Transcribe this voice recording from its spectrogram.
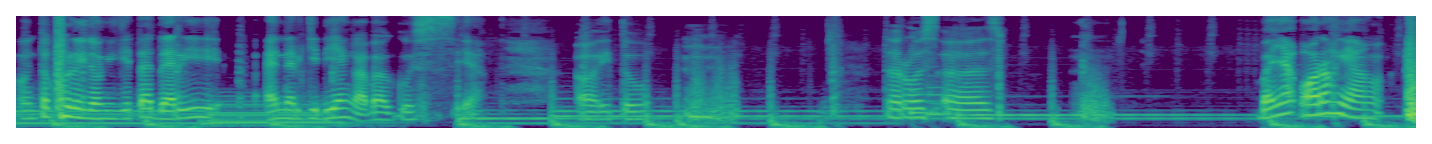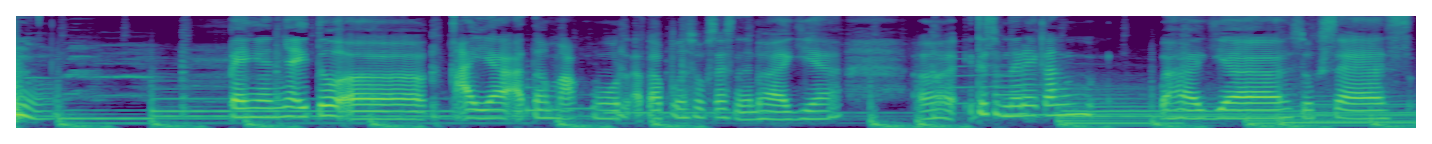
untuk melindungi kita dari energi dia nggak bagus ya. Uh, itu terus uh, banyak orang yang pengennya itu uh, kaya atau makmur ataupun sukses dan bahagia. Uh, itu sebenarnya kan bahagia sukses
